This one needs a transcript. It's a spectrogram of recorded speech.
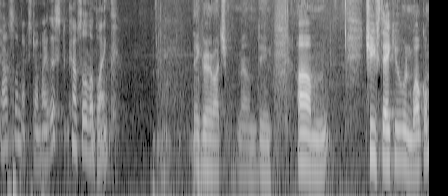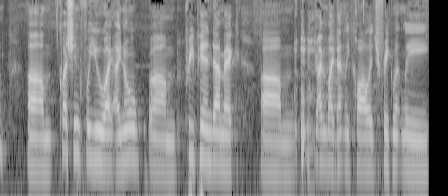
Counselor. Next on my list, Counselor LeBlanc. Thank you very much, Madam Dean. Um, Chief, thank you and welcome. Um, Question for you, I, I know um, pre-pandemic, um, driving by Bentley College frequently,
